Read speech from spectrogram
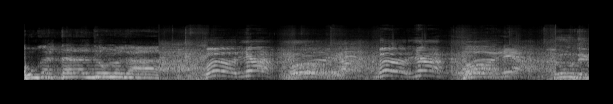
उगाच त्रास देऊ नका. Moria! Moria!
